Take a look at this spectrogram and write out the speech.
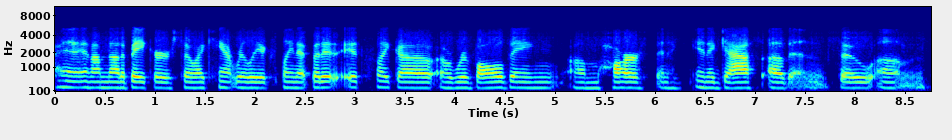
and I'm not a baker, so I can't really explain it. But it, it's like a, a revolving um, hearth in a, in a gas oven. So um,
